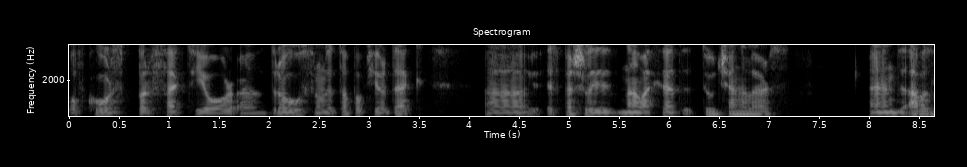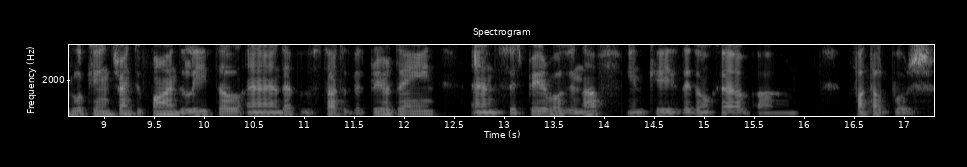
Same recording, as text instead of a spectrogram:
of course, perfect your uh, draws from the top of your deck. Uh, especially now I had two channelers and I was looking trying to find the lethal and that started with preordain and Swiftspear was enough in case they don't have um, Fatal Push.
